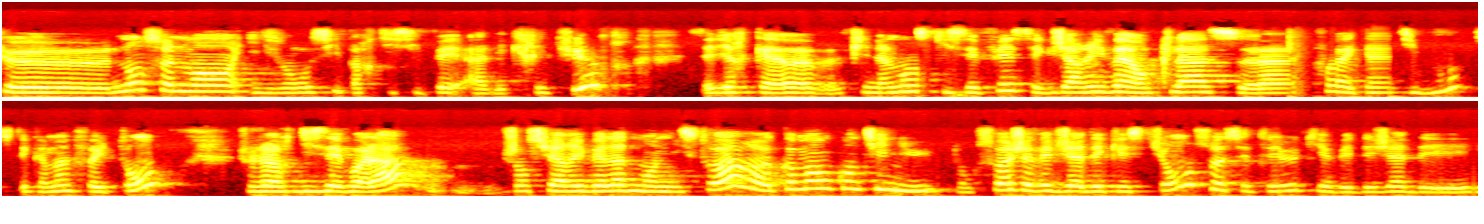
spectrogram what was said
que non seulement ils ont aussi participé à l'écriture, c'est-à-dire que euh, finalement, ce qui s'est fait, c'est que j'arrivais en classe euh, à chaque fois avec un petit bout, c'était comme un feuilleton. Je leur disais, voilà, j'en suis arrivée là de mon histoire, euh, comment on continue? Donc, soit j'avais déjà des questions, soit c'était eux qui avaient déjà des,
